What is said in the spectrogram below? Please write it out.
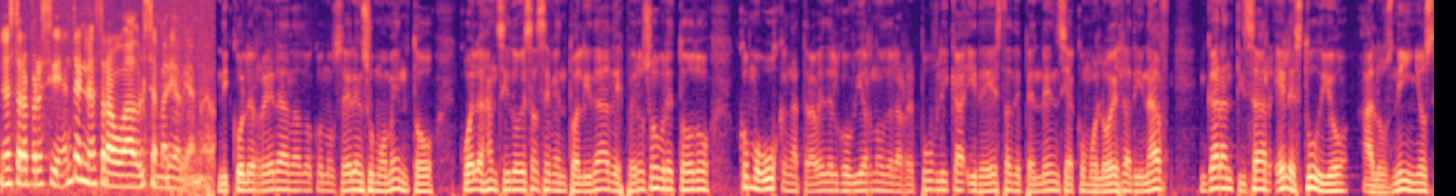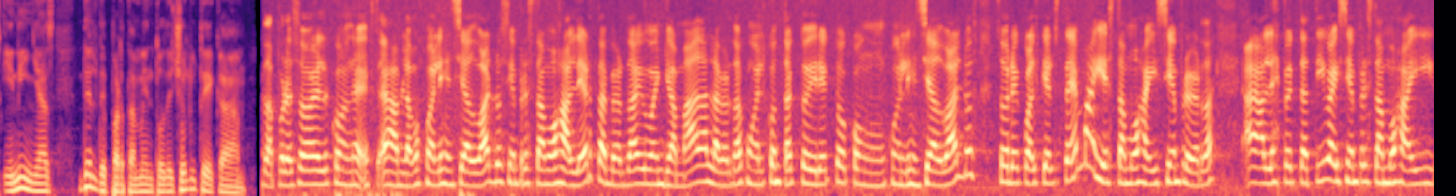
nuestra presidenta y nuestra abogada Dulce María Villanueva. Nicole Herrera ha dado a conocer en su momento cuáles han sido esas eventualidades, pero sobre todo cómo buscan a través del gobierno de la República y de esta dependencia como lo es la DINAF, garantizar el estudio a los niños y niñas del departamento de Choluteca. Por eso hablamos con el licenciado Aldo, siempre estamos alertas, ¿verdad? Y en llamadas, la verdad, con el contacto directo con, el licenciado Aldo sobre cualquier tema y estamos ahí siempre, ¿verdad? A la expectativa y siempre estamos ahí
